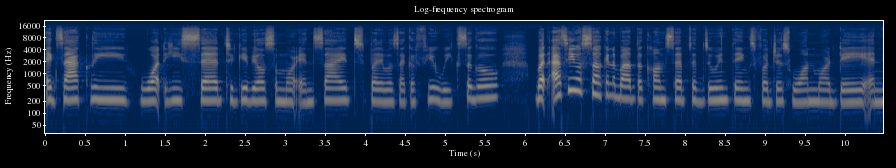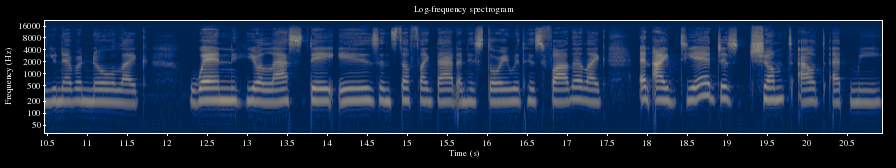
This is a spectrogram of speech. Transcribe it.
exactly what he said to give y'all some more insight, but it was like a few weeks ago. But as he was talking about the concept of doing things for just one more day, and you never know, like, when your last day is and stuff like that and his story with his father like an idea just jumped out at me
